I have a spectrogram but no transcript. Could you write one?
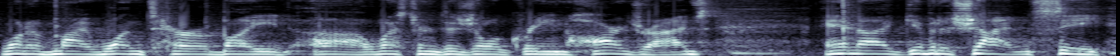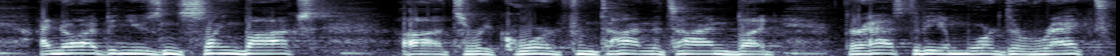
one of my one terabyte uh, Western Digital Green hard drives and uh, give it a shot and see. I know I've been using Slingbox uh, to record from time to time, but there has to be a more direct,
